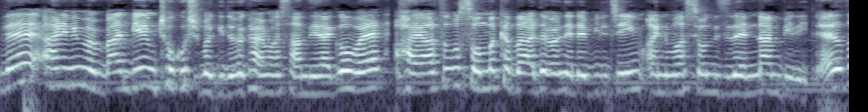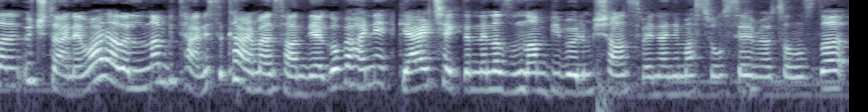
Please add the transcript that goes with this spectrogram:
Ve hani bilmiyorum ben benim çok hoşuma gidiyor Carmen Sandiego ve hayatımın sonuna kadar da önerebileceğim animasyon dizilerinden biriydi. En azından 3 tane var. Aralarından bir tanesi Carmen Sandiego ve hani gerçekten en azından bir bölüm şans verin animasyonu sevmiyorsanız da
